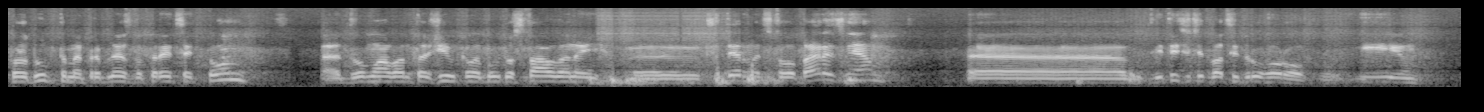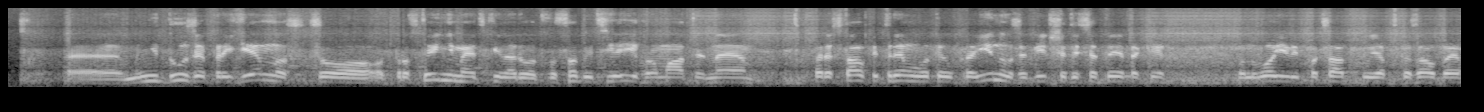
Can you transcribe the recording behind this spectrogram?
продуктами приблизно 30 тонн. е, Двома вантажівками був доставлений е, 14 березня е, 2022 року. І мені дуже приємно, що от простий німецький народ в особі цієї громади не перестав підтримувати Україну вже більше 10 таких конвоїв від початку, я б сказав би,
